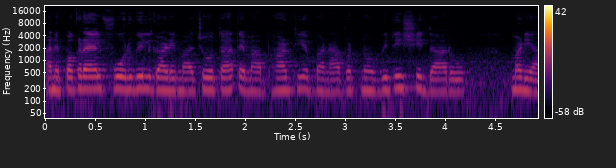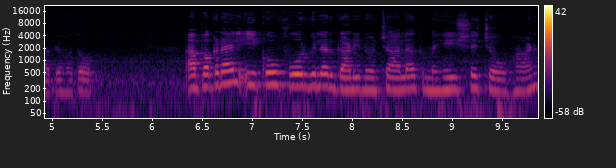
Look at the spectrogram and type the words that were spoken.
અને પકડાયેલ ફોર વ્હીલ ગાડીમાં જોતા તેમાં ભારતીય બનાવટનો વિદેશી દારૂ મળી આવ્યો હતો. આ પકડાયેલ ઇકો ફોર વ્હીલર ગાડીનો ચાલક મહેશ ચૌહાણ,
